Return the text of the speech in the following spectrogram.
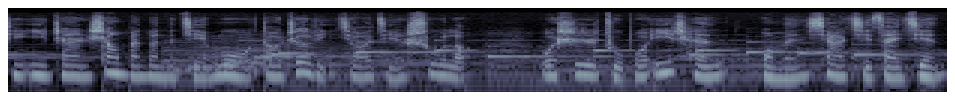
情驿站上半段的节目到这里就要结束了，我是主播依晨，我们下期再见。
